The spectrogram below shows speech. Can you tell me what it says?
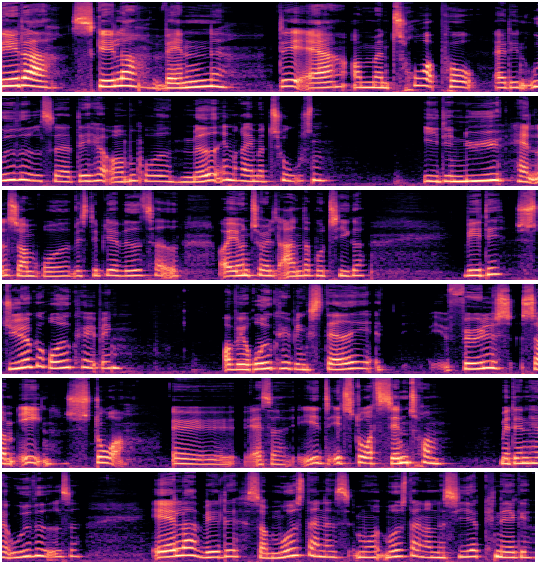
Det, der skiller vandene, det er, om man tror på, at en udvidelse af det her område med en Rema 1000 i det nye handelsområde, hvis det bliver vedtaget, og eventuelt andre butikker, vil det styrke Rødkøbing, og vil Rødkøbing stadig føles som en stor, øh, altså et, et stort centrum med den her udvidelse, eller vil det, som modstanderne, modstanderne siger, knække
